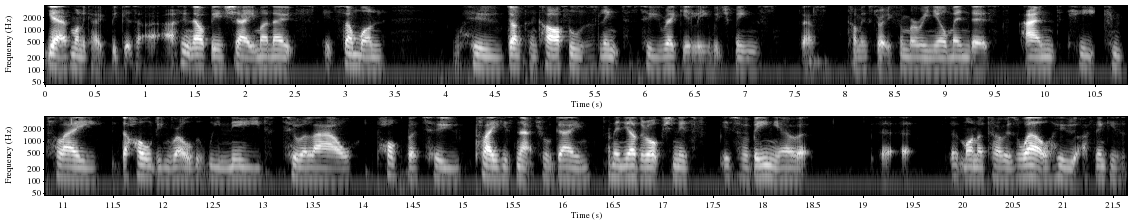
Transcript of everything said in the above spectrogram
yeah, of Monaco, because I, I think that would be a shame. I know it's it's someone who Duncan Castles is linked us to regularly, which means that's coming straight from Mourinho Mendes, and he can play the holding role that we need to allow Pogba to play his natural game. I mean, the other option is is Fabinho at, at, at Monaco as well, who I think is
